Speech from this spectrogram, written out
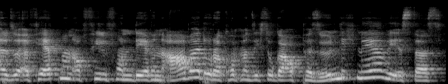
Also erfährt man auch viel von deren Arbeit oder kommt man sich sogar auch persönlich näher? Wie ist das?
